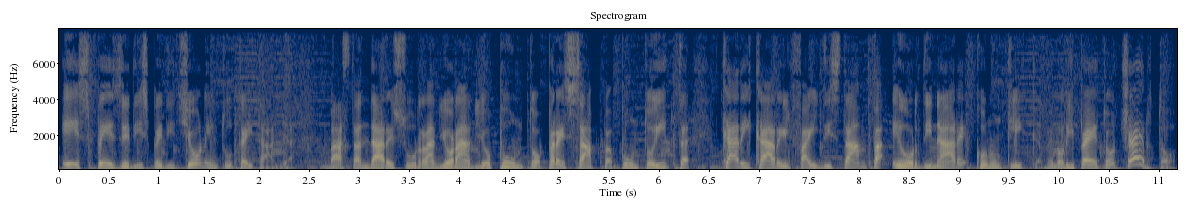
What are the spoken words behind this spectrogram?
e spese di spedizione in tutta Italia. Basta andare su radioradio.pressup.it, caricare il file di stampa e ordinare con un clic. Ve lo ripeto? Certo!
